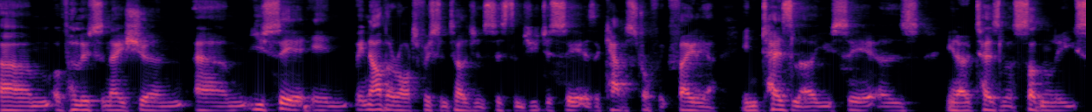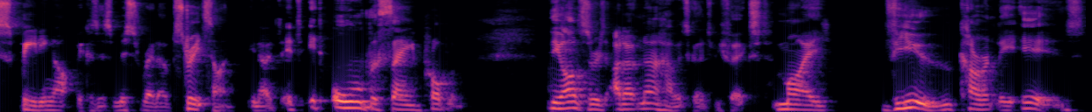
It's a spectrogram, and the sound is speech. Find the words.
um, of hallucination. Um, you see it in, in other artificial intelligence systems. You just see it as a catastrophic failure. In Tesla, you see it as, you know, Tesla suddenly speeding up because it's misread a street sign. You know, it's, it's all the same problem. The answer is, I don't know how it's going to be fixed. My view currently is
